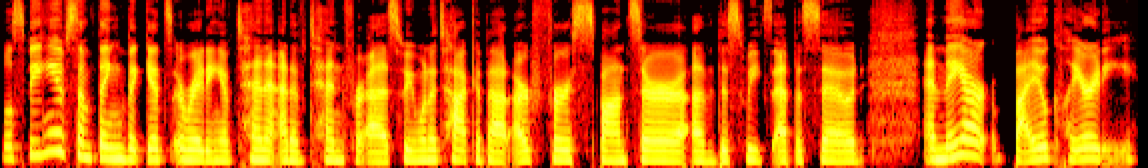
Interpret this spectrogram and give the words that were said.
Well, speaking of something that gets a rating of 10 out of 10 for us, we want to talk about our first sponsor of this week's episode, and they are BioClarity.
